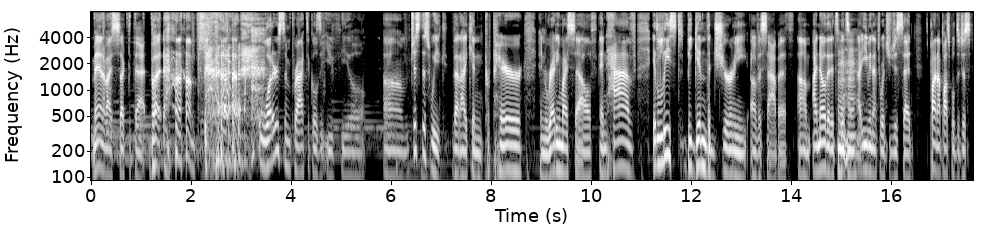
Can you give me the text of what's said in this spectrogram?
man, have I sucked at that. But um, what are some practicals that you feel um, just this week that I can prepare and ready myself and have at least begin the journey of a Sabbath. Um, I know that it's, mm-hmm. it's uh, even after what you just said, it's probably not possible to just,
